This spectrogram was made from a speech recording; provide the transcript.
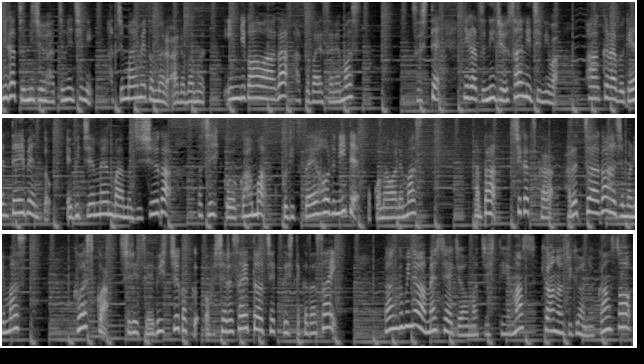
2月28日に8枚目となるアルバム「インディゴアワー」が発売されます。そして2月23日にはファンクラブ限定イベントエビ中メンバーの自習がパシフィコ横浜国立大ホールにて行われます。また4月から春ツアーが始まります。詳しくは私立恵比寿中学オフィシャルサイトをチェックしてください。番組ではメッセージをお待ちしています。今日の授業の感想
